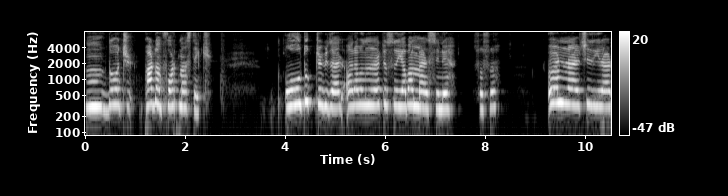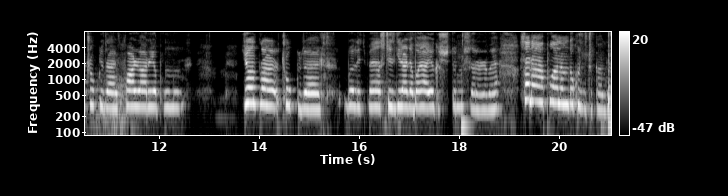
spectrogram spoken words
Hmm, Dodge pardon Ford Mustang. Oldukça güzel. Arabanın arkası yaban mersini sosu. Önler çizgiler çok güzel. Farlar yapılmış. Jantlar çok güzel. Böyle beyaz çizgiler de bayağı yakıştırmışlar arabaya. Sana puanım 9.5 kanka.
